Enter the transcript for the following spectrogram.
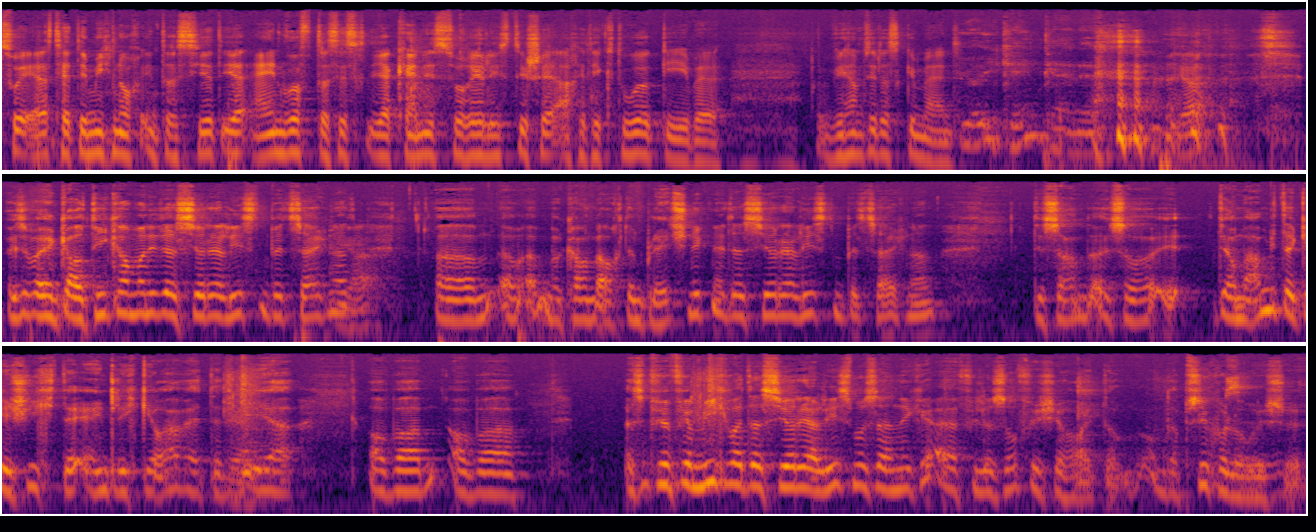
Zuerst hätte mich noch interessiert Ihr Einwurf, dass es ja keine surrealistische Architektur gäbe. Wie haben Sie das gemeint? Ja, ich kenne keine. ja. Also, weil Gaudi kann man nicht als Surrealisten bezeichnen. Ja. Ähm, äh, man kann auch den Pletschnik nicht als Surrealisten bezeichnen. Die, sind also, die haben auch mit der Geschichte endlich gearbeitet, ja. wie er. Aber, aber also für, für mich war der Surrealismus eigentlich eine philosophische Haltung und eine psychologische.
